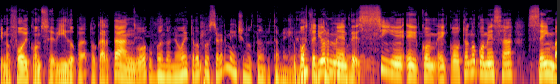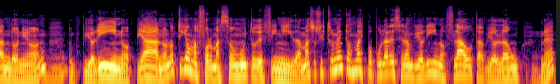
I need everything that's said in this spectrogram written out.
que não foi concebido para tocar tango. O bandoneon entrou posteriormente no tango também, né? Posteriormente, um sim, eh, eh, eh, o tango começa sem bandoneón, violino, piano, não tinha uma formação muito definida, mas os instrumentos mais populares eram violino, flauta, violão, né?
